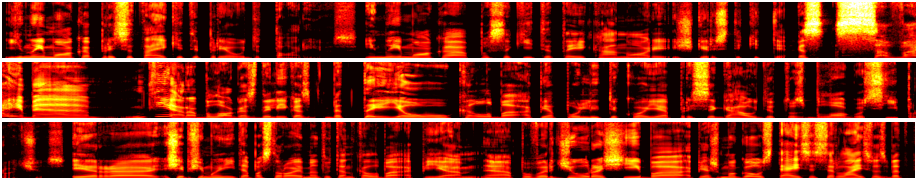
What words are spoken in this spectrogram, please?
Jinai moka prisitaikyti prie auditorijos. Jinai moka pasakyti tai, ką nori išgirsti kiti. Kas savaime nėra blogas dalykas, bet tai jau kalba apie politikoje prisigaudytus blogus įpročius. Ir e, šiaip šeimonytė pastaruoju metu ten kalba apie e, pavardžių rašybą, apie žmogaus teisės ir laisvės, bet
